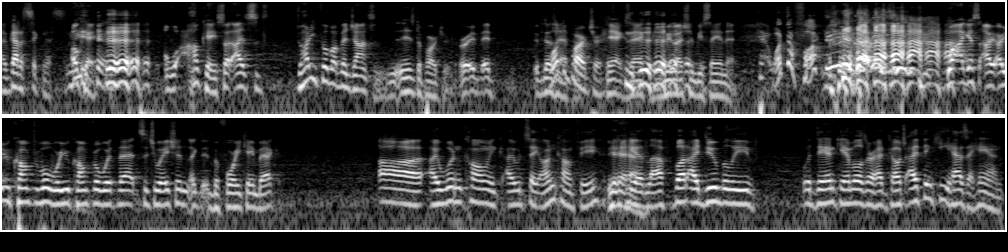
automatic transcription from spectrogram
I've got a sickness. Okay. Okay. So, I, so, how do you feel about Ben Johnson and his departure, or if, if, if does What happen? departure? Yeah, exactly. Maybe I shouldn't be saying that. Yeah. What the fuck, dude? Well, I guess are, are you comfortable? Were you comfortable with that situation like before he came back? Uh, I wouldn't call me. I would say uncomfy if he had left, but I do believe with Dan Campbell as our head coach, I think he has a hand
